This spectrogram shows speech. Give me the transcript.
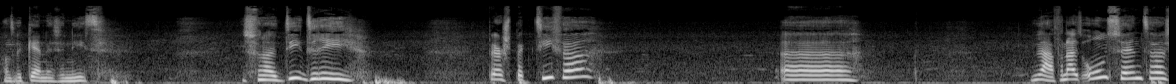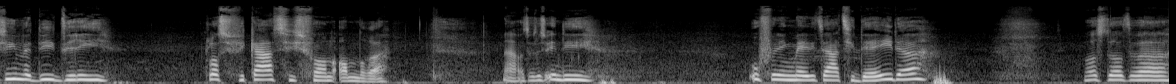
Want we kennen ze niet. Dus vanuit die drie perspectieven. Uh, nou, vanuit ons center zien we die drie klassificaties van anderen. Nou, wat we dus in die oefening meditatie deden, was dat we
